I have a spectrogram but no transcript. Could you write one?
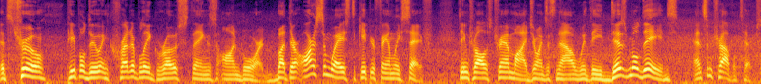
It's true, people do incredibly gross things on board, but there are some ways to keep your family safe. Team 12's Tram Mai joins us now with the dismal deeds and some travel tips.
